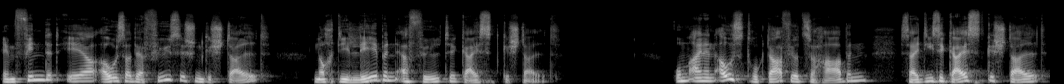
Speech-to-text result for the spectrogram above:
empfindet er außer der physischen Gestalt noch die lebenerfüllte Geistgestalt. Um einen Ausdruck dafür zu haben, sei diese Geistgestalt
